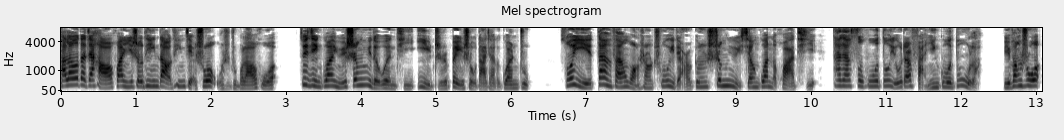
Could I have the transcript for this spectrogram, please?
Hello，大家好，欢迎收听道听解说，我是主播老虎。最近关于生育的问题一直备受大家的关注，所以但凡网上出一点跟生育相关的话题，大家似乎都有点反应过度了。比方说，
